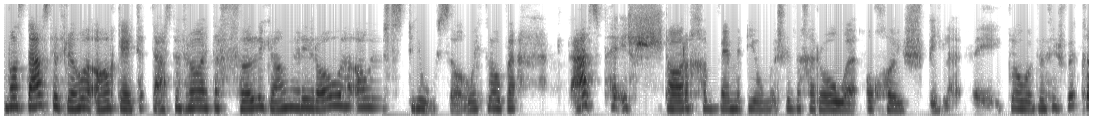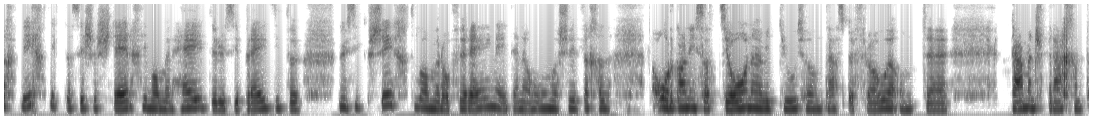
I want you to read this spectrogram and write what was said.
Was das bei Frauen angeht, die SP-Frau eine völlig andere Rolle als die USO. Und ich glaube, die SP ist stark, wenn wir die unterschiedlichen Rollen auch spielen können. Ich glaube, das ist wirklich wichtig. Das ist eine Stärke, die wir haben, durch unsere Breite, durch unsere Geschichte, die wir auch vereinen in diesen unterschiedlichen Organisationen wie die USO und die SP Frauen. Und äh, dementsprechend,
